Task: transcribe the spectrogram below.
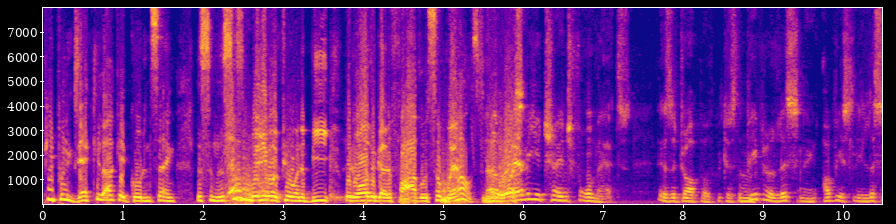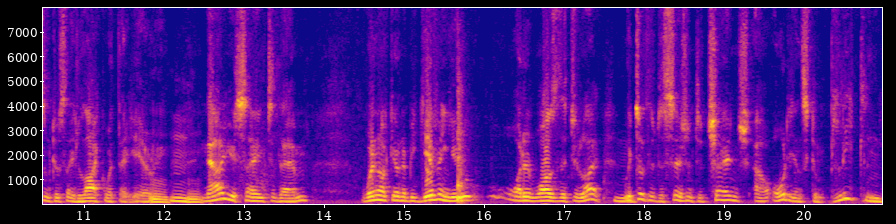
People exactly like Ed Gordon saying, listen, this Yeah. isn't really what we want to be, we'd rather go to five or somewhere else. You know, there whenever you change formats, there's a drop off because Mm. the people who are listening obviously listen because they like what they're hearing. Mm. Now you're saying to them, we're not going to be giving you what it was that you liked. Mm. We took the decision to change our audience completely. Mm.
